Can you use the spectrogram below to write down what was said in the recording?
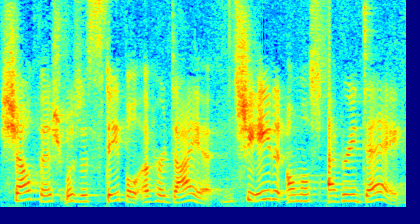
Shellfish was a staple of her diet. She ate it almost every day.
